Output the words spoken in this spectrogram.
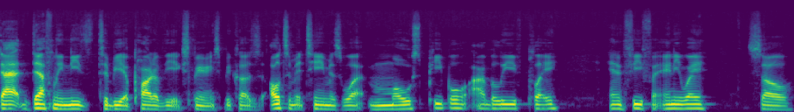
that definitely needs to be a part of the experience because ultimate team is what most people, I believe, play in FIFA anyway. So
